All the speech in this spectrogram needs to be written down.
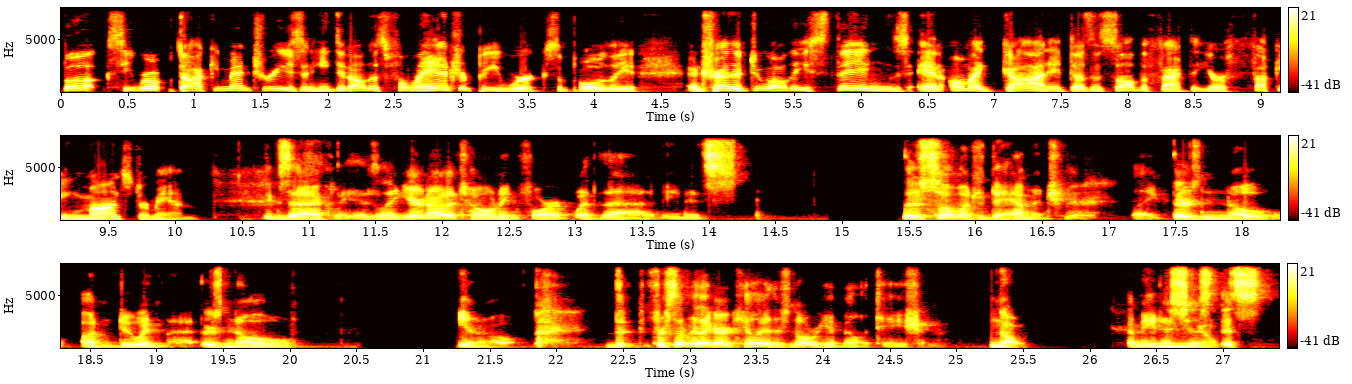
books, he wrote documentaries, and he did all this philanthropy work, supposedly, and trying to do all these things. And oh my God, it doesn't solve the fact that you're a fucking monster, man. Exactly. It's like you're not atoning for it with that. I mean, it's there's so much damage here. Like, there's no undoing that. There's no, you know, the, for somebody like R. Kelly, there's no rehabilitation. No. I mean, it's just it's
